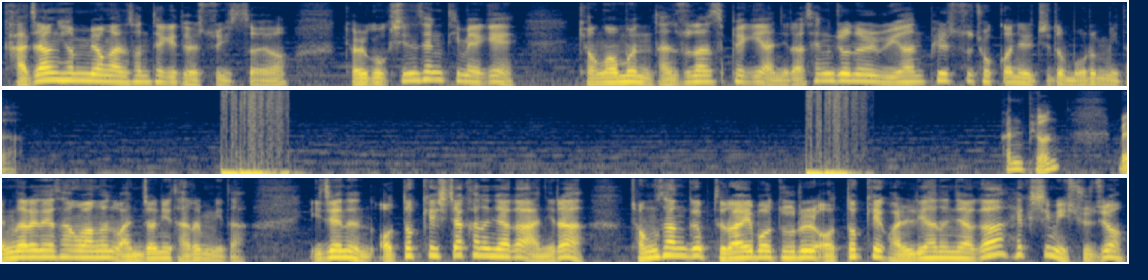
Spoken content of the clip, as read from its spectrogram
가장 현명한 선택이 될 수 있어요. 결국 신생팀에게 경험은 단순한 스펙이 아니라 생존을 위한 필수 조건일지도 모릅니다. 한편 맥라렌의 상황은 완전히 다릅니다. 이제는 어떻게 시작하느냐가 아니라 정상급 드라이버 둘을 어떻게 관리하느냐가 핵심 이슈죠.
